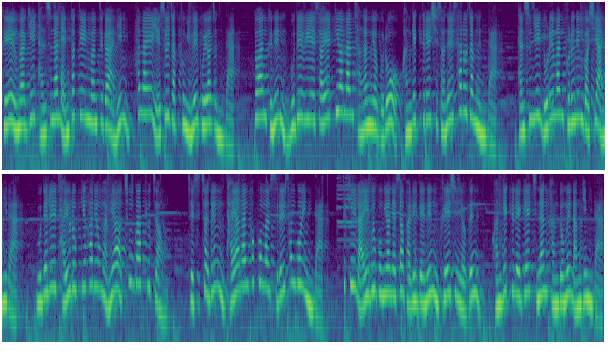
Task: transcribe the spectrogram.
그의 음악이 단순한 엔터테인먼트가 아닌 하나의 예술 작품임을 보여준다. 또한 그는 무대 위에서의 뛰어난 장악력으로 관객들의 시선을 사로잡는다. 단순히 노래만 부르는 것이 아니라 무대를 자유롭게 활용하며 춤과 표정, 제스처 등 다양한 퍼포먼스를 선보인다. 특히 라이브 공연에서 발휘되는 그의 실력은 관객들에게 진한 감동을 남긴다.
